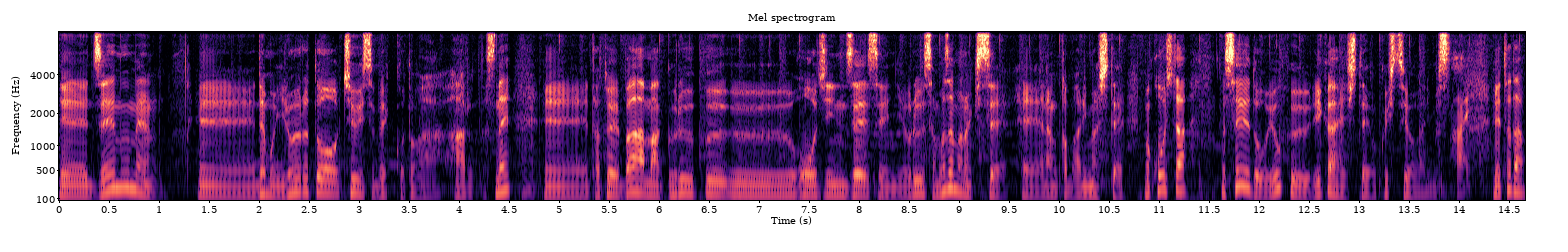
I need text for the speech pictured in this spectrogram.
えー、税務面えー、でもいろいろと注意すべきことがあるんですね、うん、えー、例えば、まあ、グループ法人税制によるさまざまな規制、えー、なんかもありまして、まあ、こうした制度をよく理解しておく必要があります、はい、えー、ただ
